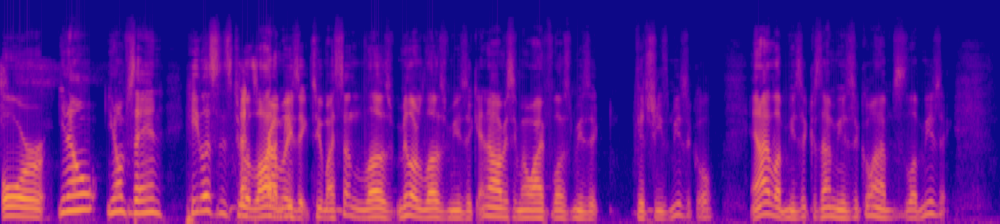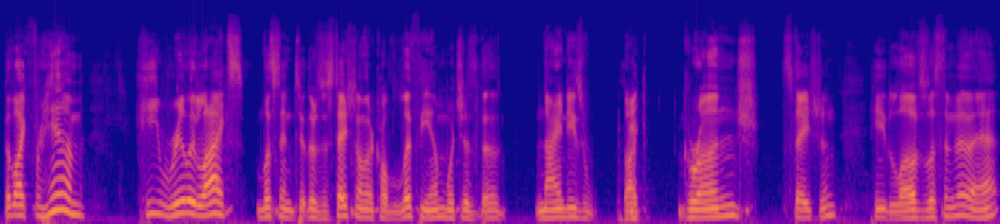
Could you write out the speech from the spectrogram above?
or, you know, you know what I'm saying? He listens to That's a lot probably- of music too. My son loves, Miller loves music, and obviously my wife loves music because she's musical. And I love music because I'm musical and I just love music. But like for him, he really likes listening to. There's a station on there called Lithium, which is the '90s mm-hmm. like grunge station. He loves listening to that.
